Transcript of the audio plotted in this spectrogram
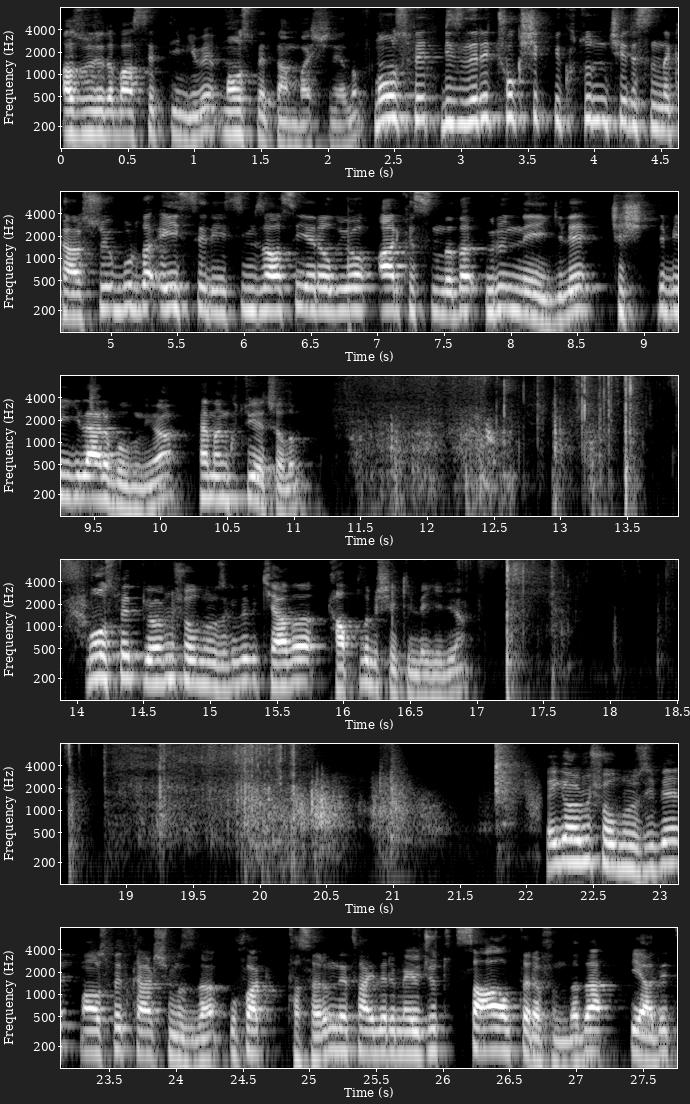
az önce de bahsettiğim gibi Mousepad'den başlayalım. Mousepad bizleri çok şık bir kutunun içerisinde karşılıyor. Burada A-Series imzası yer alıyor. Arkasında da ürünle ilgili çeşitli bilgiler bulunuyor. Hemen kutuyu açalım. Mousepad görmüş olduğunuz gibi bir kağıda kaplı bir şekilde geliyor. Ve görmüş olduğunuz gibi mousepad karşımızda. Ufak tasarım detayları mevcut. Sağ alt tarafında da bir adet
